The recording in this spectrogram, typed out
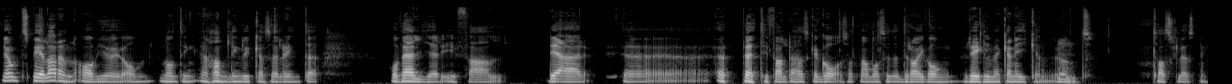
Ja, spelaren avgör ju om någonting, en handling lyckas eller inte. Och väljer ifall det är eh, öppet ifall det här ska gå. Så att man måste dra igång regelmekaniken mm. runt tasklösning.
